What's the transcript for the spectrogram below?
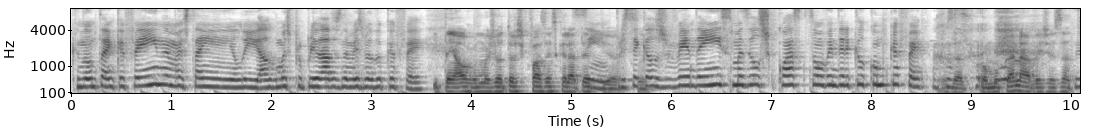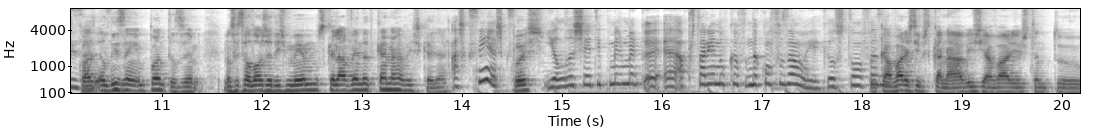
que não tem cafeína, mas tem ali algumas propriedades na mesma do café. E tem algumas outras que fazem se calhar até sim, pior. por isso é sim. que eles vendem isso, mas eles quase que estão a vender aquilo como café. Exato, como o cannabis, exato. Exato. Eles dizem, ponto, eles dizem, não sei se a loja diz mesmo, se calhar venda de cannabis, se calhar. Acho que sim, acho que Pois. sim. E eles é tipo mesmo a, a apostarem no, na confusão é que eles estão a fazer. Porque há vários tipos de cannabis e há vários, tanto,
